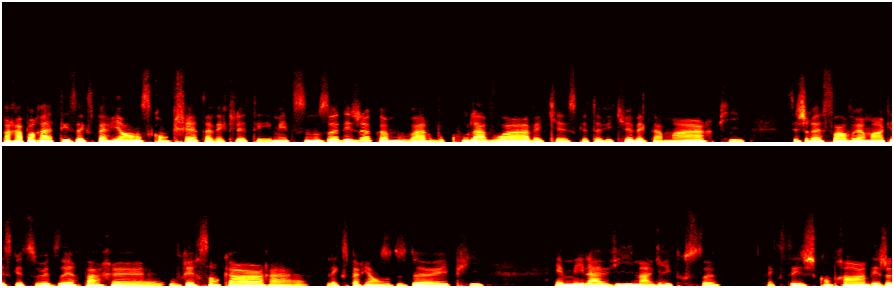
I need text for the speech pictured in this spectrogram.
par rapport à tes expériences concrètes avec le thé, mais tu nous as déjà comme ouvert beaucoup la voie avec euh, ce que tu as vécu avec ta mère. Puis, tu je ressens vraiment qu'est-ce que tu veux dire par euh, ouvrir son cœur à l'expérience du deuil, puis aimer la vie malgré tout ça. Fait que, je comprends déjà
